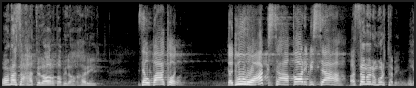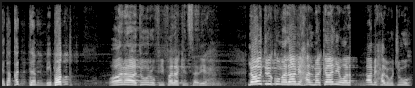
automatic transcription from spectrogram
ومسحت الأرض بالآخرين. زوبعة تدور عكس عقارب الساعة. الزمن مرتبك. يتقدم ببطء. وأنا أدور في فلك سريع. لا أدرك ملامح المكان ولا ملامح الوجوه.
